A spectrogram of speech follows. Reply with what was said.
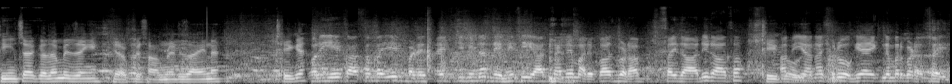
तीन चार कलर मिल जाएँगे ये आपके सामने डिज़ाइन है। ठीक है? और ये कासम भाई एक बड़े साइज़ की भी ना देनी थी। आज पहले हमारे पास बड़ा साइज़ आ नहीं रहा था। ठीक अभी आना शुरू हो गया एक नंबर बड़ा साइज़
